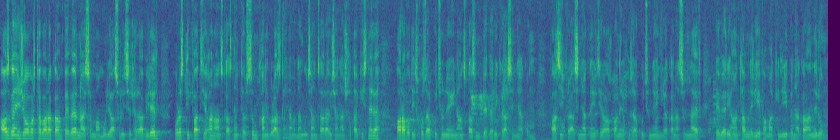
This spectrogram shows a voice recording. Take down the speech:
Ազգային ժողովրդավարական բևերն այսօր մամուլի ասուլիս էր հրավիրել, որը ստիպված եղան անցկացնել դրսում, քանի որ ազգային անվտանգության ծառայության աշխատակիցները առավոտից խոզարկություններ էին անցկացնում բևերի գրասենյակում։ Բացի գրասենյակներից իրավապանները խոզարկություններ էին իրականացրել նաև բևերի անդամների եւ համակիների բնակարաններում,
